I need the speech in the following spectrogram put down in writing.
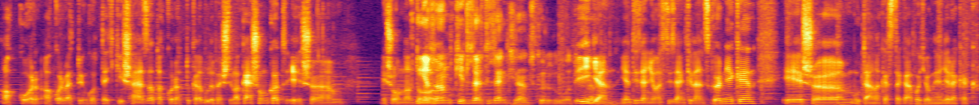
akkor, akkor vettünk ott egy kis házat, akkor adtuk el a budapesti lakásunkat, és um, és onnantól... Olyan 2019 körül volt. Igen, nem? ilyen 18-19 környékén, és ö, utána kezdtek el potyogni a gyerekek.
